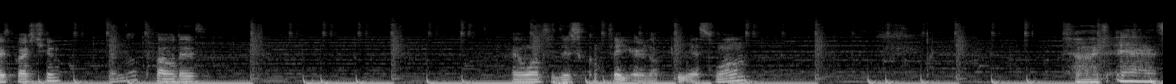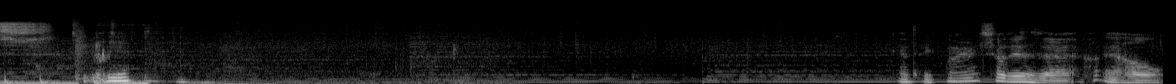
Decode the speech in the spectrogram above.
Great question. I'm not voted. And what is this configured on PS1? So it adds Can't require. So this is a, a hole.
